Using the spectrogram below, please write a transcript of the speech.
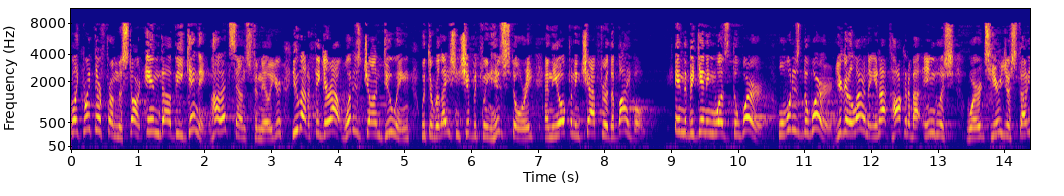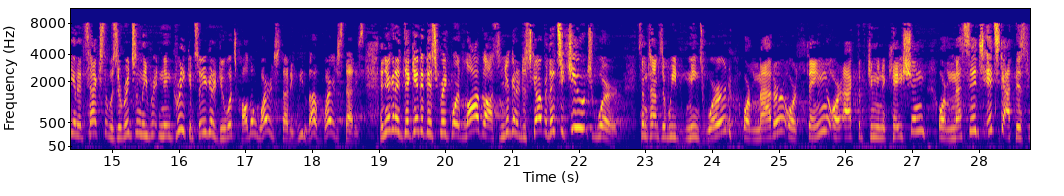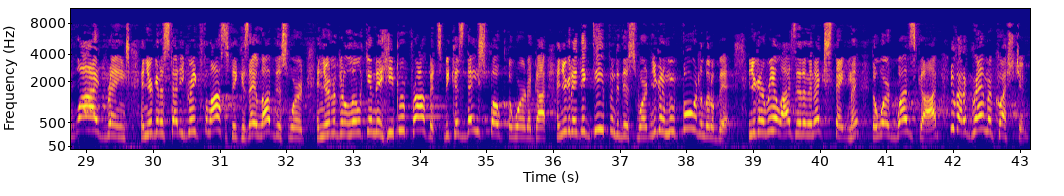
Like right there from the start, in the beginning. Oh, that sounds familiar. You got to figure out what is John doing with the relationship between his story and the opening chapter of the Bible. In the beginning was the Word. Well, what is the Word? You're going to learn that you're not talking about English words here. You're studying a text that was originally written in Greek. And so you're going to do what's called a word study. We love word studies. And you're going to dig into this Greek word logos and you're going to discover that it's a huge word. Sometimes it means word or matter or thing or act of communication or message. It's got this wide range. And you're going to study Greek philosophy because they love this word. And you're going to look into Hebrew prophets because they spoke the word of God. And you're going to dig deep into this word and you're going to move forward a little bit you're going to realize that in the next statement, the word was God, you've got a grammar question.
